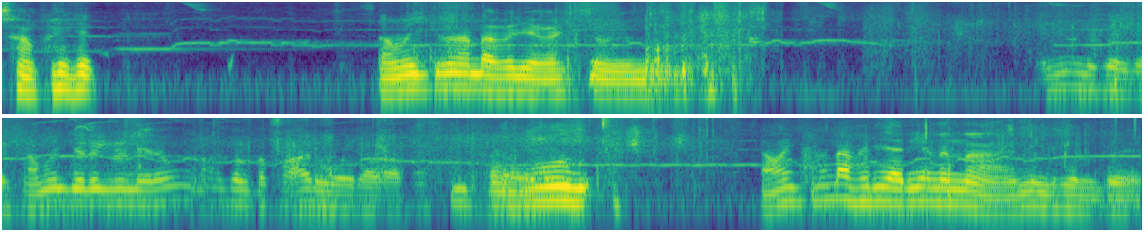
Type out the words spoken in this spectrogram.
சமையல். சமைக்கிறதாண்டா பெரிய கஷ்டம் என்னன்னு சொல்ற? சமைச்செடுக்கிற நேரம் அவங்கள்ட்ட பாடு போகிறாடா சமைக்கிறதா பெரிய அரியணம் தான் என்னன்னு சொல்றது?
